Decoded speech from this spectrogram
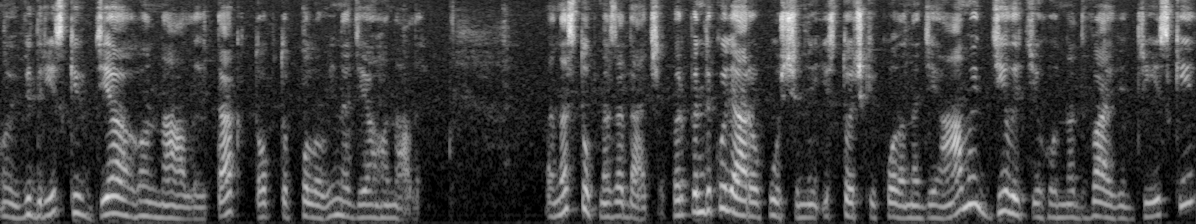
відрізків діагонали, так? тобто половина діагонали. Наступна задача. Перпендикуляр опущений із точки кола на діаметр, ділить його на два відрізки,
